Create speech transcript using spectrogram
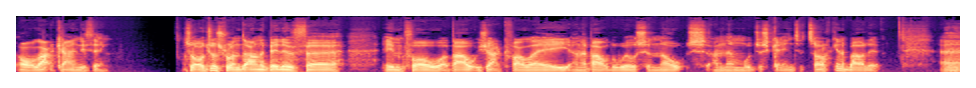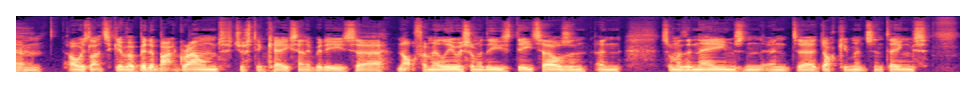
all that kind of thing. So I'll just run down a bit of uh, info about Jacques Vallée and about the Wilson notes, and then we'll just get into talking about it. Um, I always like to give a bit of background just in case anybody's uh, not familiar with some of these details and, and some of the names and, and uh, documents and things.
